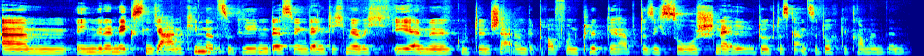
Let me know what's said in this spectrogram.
ähm, irgendwie in den nächsten Jahren Kinder zu kriegen. Deswegen denke ich mir, habe ich eh eine gute Entscheidung getroffen und Glück gehabt, dass ich so schnell durch das Ganze durchgekommen bin.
